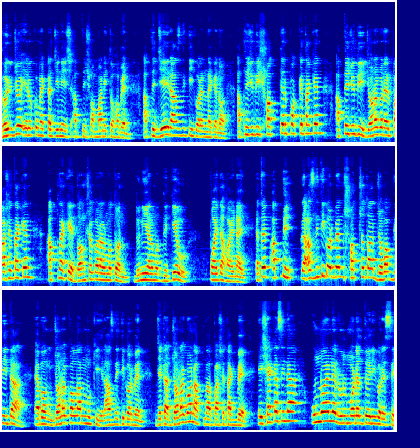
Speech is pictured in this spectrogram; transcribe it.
ধৈর্য এরকম একটা জিনিস আপনি সম্মানিত হবেন। আপনি যেই রাজনীতি করেন না কেন, আপনি যদি সত্যের পক্ষে থাকেন, আপনি যদি জনগণের পাশে থাকেন, আপনাকে ধ্বংস করার মতন দুনিয়ার মধ্যে কেউ পয়দা হয় নাই। এতএব আপনি রাজনীতি করবেন, স্বচ্ছতা, জবাবদিহিতা এবং জনকল্যাণমুখী রাজনীতি করবেন, যেটা জনগণ আপনার পাশে থাকবে। এই শেখ হাসিনা উন্নয়নের রুল মডেল তৈরি করেছে।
